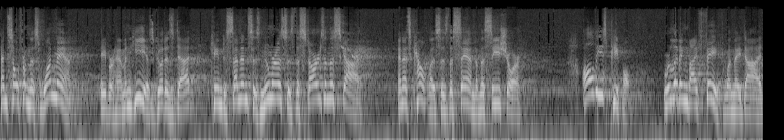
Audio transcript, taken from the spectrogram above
And so from this one man, Abraham, and he as good as dead, came descendants as numerous as the stars in the sky and as countless as the sand on the seashore. All these people were living by faith when they died.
